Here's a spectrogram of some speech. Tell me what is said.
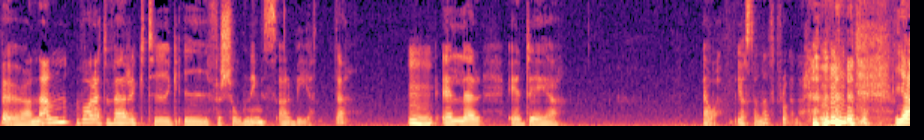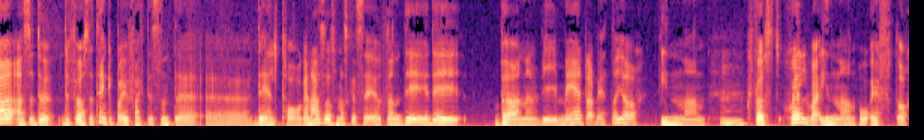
bönen vara ett verktyg i försoningsarbete? Mm. Eller är det... Ja, jag stannar för frågan där. Ja, alltså det, det första jag tänker på är faktiskt inte eh, deltagarna så som man ska säga utan det är det bönen vi medarbetare gör innan, Mm. först själva innan och efter.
